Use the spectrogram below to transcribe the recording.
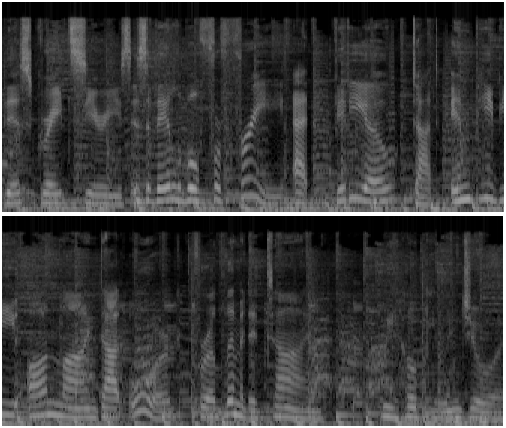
This great series is available for free at video.mpbonline.org for a limited time. We hope you enjoy.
